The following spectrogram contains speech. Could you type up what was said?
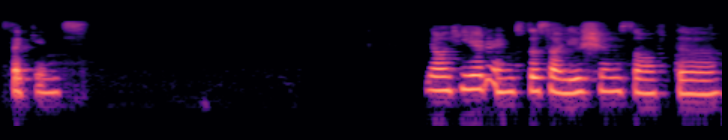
seconds. Now here ends the solutions of the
